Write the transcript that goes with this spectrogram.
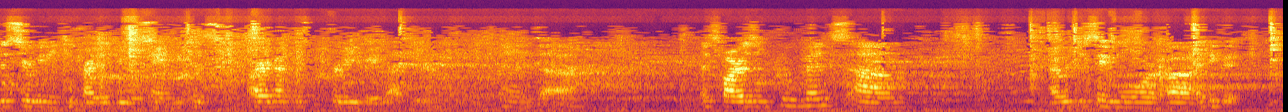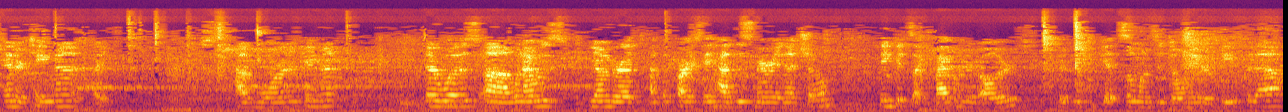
this year we need to try to do the same because our event was pretty big last year. And uh, as far as improvements, um, I would just say more. Uh, I think that entertainment, like have more entertainment. There was uh, when I was younger at, at the parks, they had this marionette show. I think it's like five hundred dollars. If we could get someone to donate or pay for that,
